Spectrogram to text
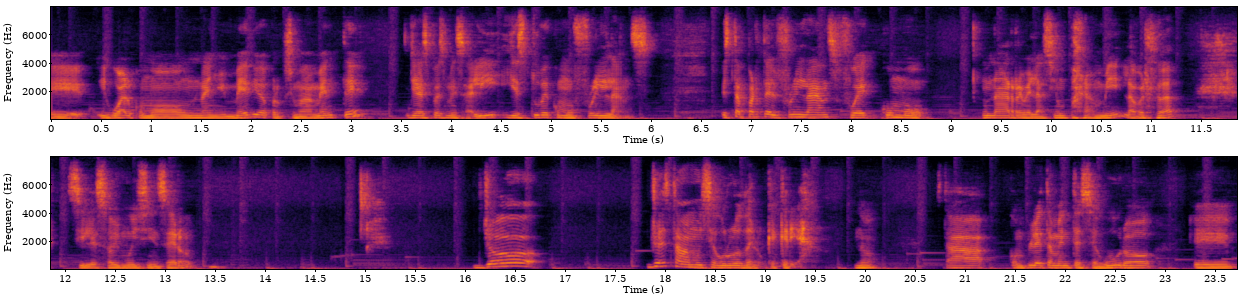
eh, igual como un año y medio aproximadamente. Ya después me salí y estuve como freelance. Esta parte del freelance fue como una revelación para mí, la verdad, si les soy muy sincero. Yo, yo estaba muy seguro de lo que quería, ¿no? Estaba completamente seguro, eh,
